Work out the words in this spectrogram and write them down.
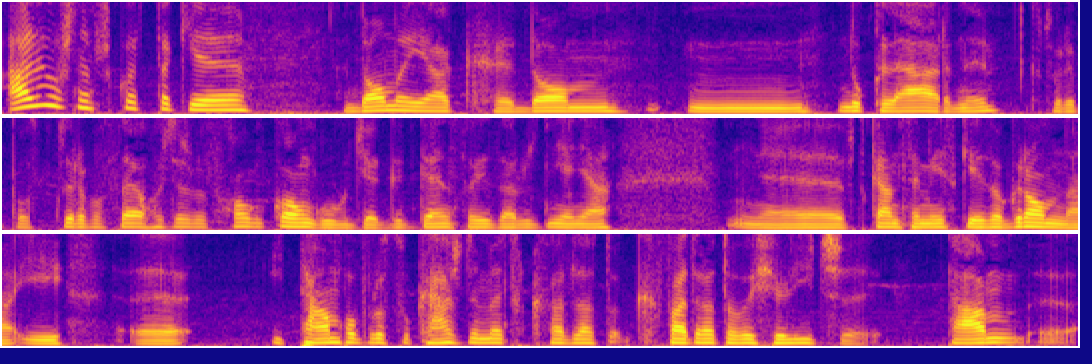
Ale już na przykład takie domy jak dom mm, nuklearny, który, które powstają chociażby w Hongkongu, gdzie gęstość zaludnienia e, w tkance miejskiej jest ogromna i, e, i tam po prostu każdy metr kwadratowy się liczy. Tam e,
